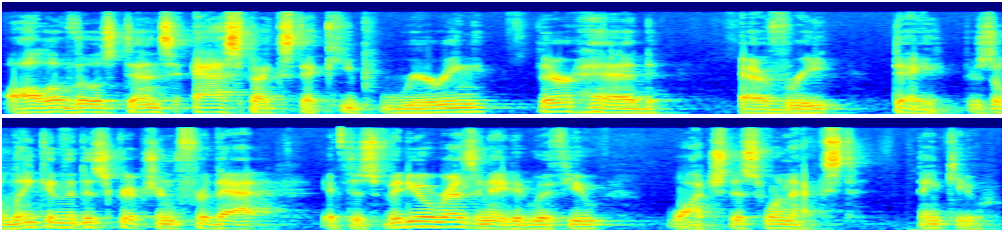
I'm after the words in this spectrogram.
all of those dense aspects that keep rearing their head every day. There's a link in the description for that. If this video resonated with you, watch this one next. Thank you.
